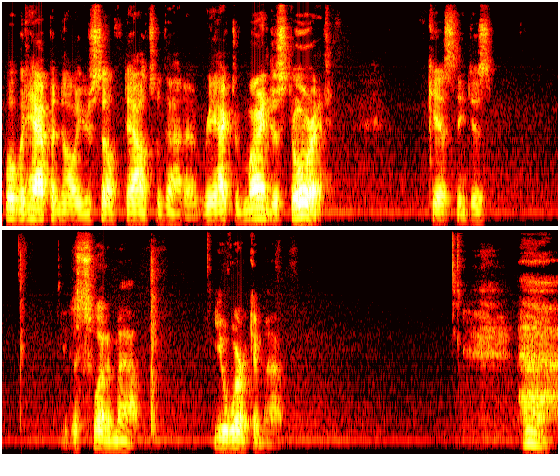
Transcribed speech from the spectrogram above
what would happen to all your self-doubts without a reactive mind to store it? I Guess they just, you just sweat them out. You work them out.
